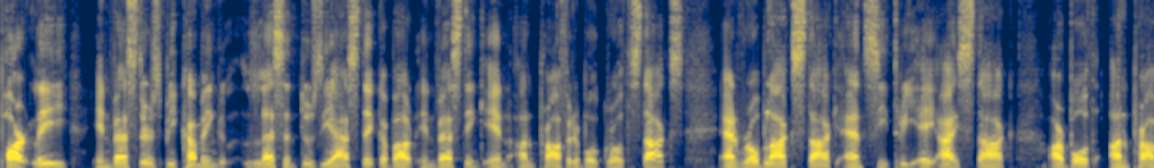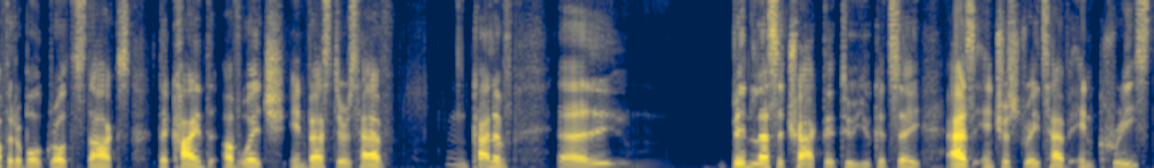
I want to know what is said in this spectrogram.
partly investors becoming less enthusiastic about investing in unprofitable growth stocks and Roblox stock and C3AI stock are both unprofitable growth stocks the kind of which investors have kind of uh, been less attracted to you could say as interest rates have increased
